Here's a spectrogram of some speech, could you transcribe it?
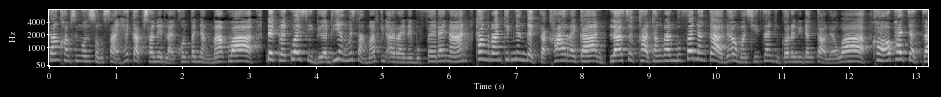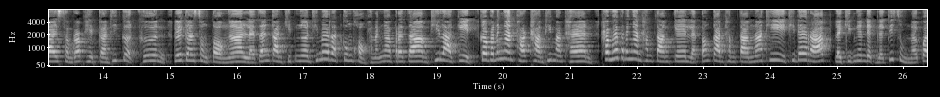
สร้างความสงวนสงสัยให้กับชาวเน็ตหลายคนเป็นอย่างมากว่า เด็กเล็กวัย 4 เดือนที่ยังไม่สามารถกินอะไรในบุฟเฟ่ต์ได้นั้น ทางร้านคิดเงินเด็กจากค่าอะไรกันล่าสุดค่ะทางร้านบุฟเฟ่ดังกล่าวได้ออกมาชี้แจงถึงกรณีดังกล่าวแล้วว่า ขออภัยจากใจสำหรับเหตุการณ์ที่เกิดขึ้น ด้วยการส่งต่องานและแจ้งการคิดเงินที่ไม่รัดกุมของพนักงานประจำที่ลากิจกับพนักงานพาร์ทไทม์ที่มาแทนทำให้พนักงานทำตามเกณฑ์ และต้องการทำตามหน้าที่ที่ได้รับ และคิดเงินเด็กเล็กที่สูงน้อยกว่า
